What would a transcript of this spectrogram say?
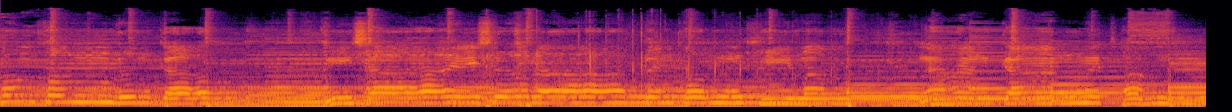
ของคนรุ่นเก่ามีชา 等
